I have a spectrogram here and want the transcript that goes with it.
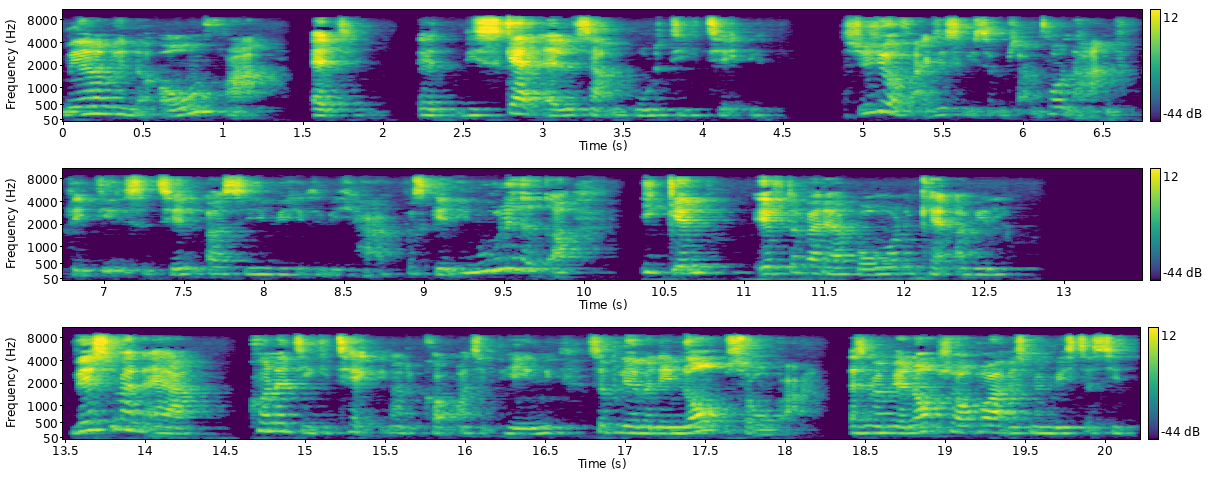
mere eller mindre ovenfra, at, at vi skal alle sammen bruge det digitale. Jeg synes jo faktisk, at vi som samfund har en forpligtelse til at sige, at vi, at vi har forskellige muligheder, igen efter hvad det er, borgerne kan og vil. Hvis man er kun er digital, når det kommer til penge, så bliver man enormt sårbar. Altså man bliver enormt sårbar, hvis man mister sit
